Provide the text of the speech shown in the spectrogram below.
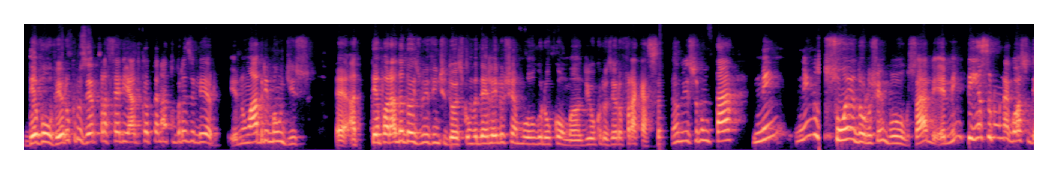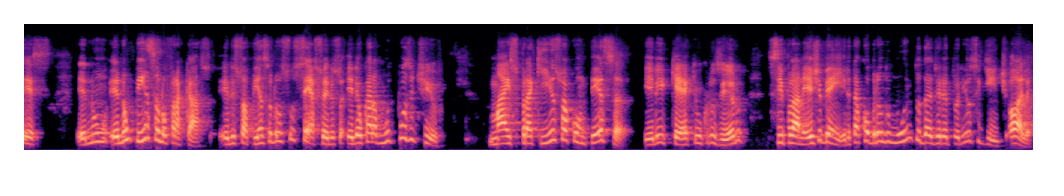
devolver o Cruzeiro para a Série A do Campeonato Brasileiro. Ele não abre mão disso. É, a temporada 2022, com o Vanderlei Luxemburgo no comando e o Cruzeiro fracassando, isso não está nem, nem no sonho do Luxemburgo, sabe? Ele nem pensa num negócio desse. Ele não, ele não pensa no fracasso, ele só pensa no sucesso. Ele, ele é um cara muito positivo. Mas para que isso aconteça, ele quer que o Cruzeiro se planeje bem. Ele está cobrando muito da diretoria o seguinte: olha,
